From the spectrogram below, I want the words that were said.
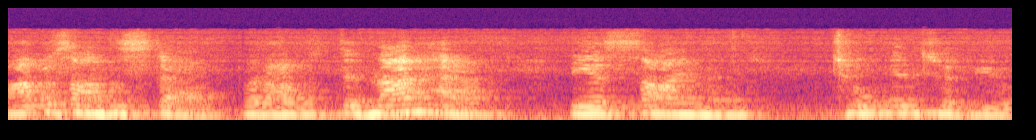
I was on the staff, but I was, did not have the assignment to interview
